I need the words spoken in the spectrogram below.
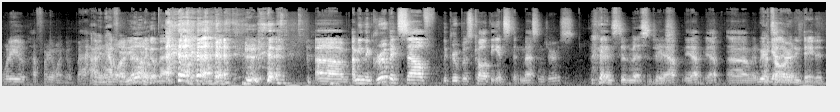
what do you? How far do you want to go back? I mean, how far do you want to go back? um, I mean, the group itself. The group was called the Instant Messengers. Instant messengers. Yep, yep, yep. Um, and we were That's together. already dated.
